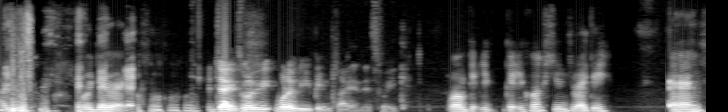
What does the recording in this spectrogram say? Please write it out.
do it. James, what have, you, what have you been playing this week? well, get your get your questions ready. Um,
